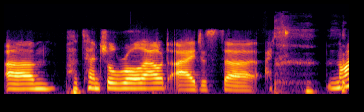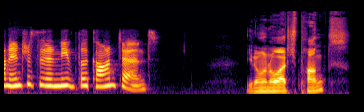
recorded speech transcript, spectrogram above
um, potential rollout. I just, uh, I'm just not interested in any of the content. You don't want to watch Punk'd?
